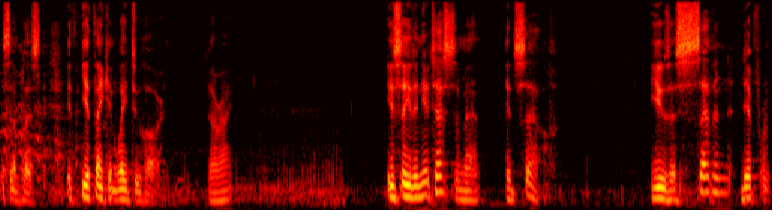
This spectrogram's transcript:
to simplicity. You're thinking way too hard, all right? You see, the New Testament itself uses seven different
